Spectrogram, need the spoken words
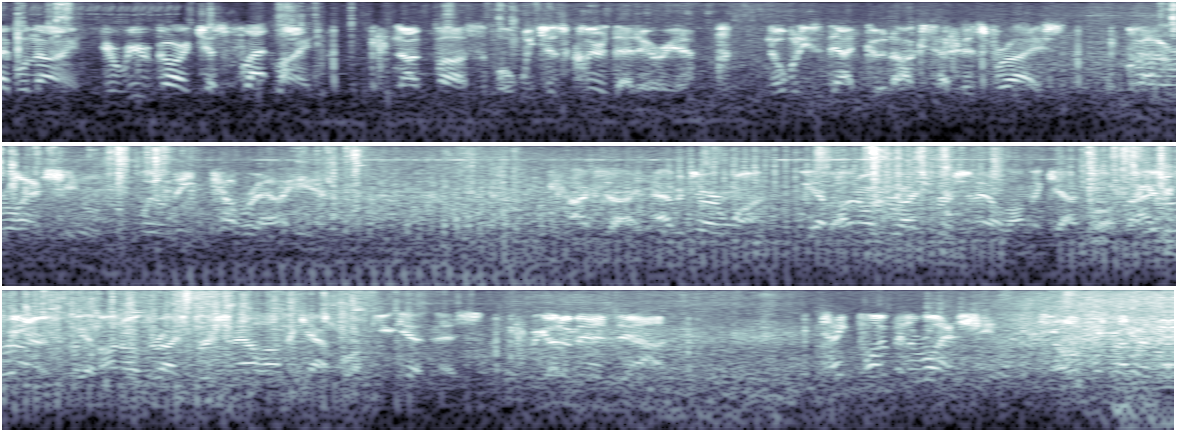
Disciple 9, your rear guard just flatlined. Not possible. We just cleared that area. Nobody's that good, Oxide. It's Price. Grab a riot shield. We'll need cover out here. Oxide, Avatar 1. We have unauthorized personnel on the catwalk. I repeat, we have unauthorized personnel on the catwalk. You getting this? We got a man down. Take point with the riot shield. I'll pick up the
